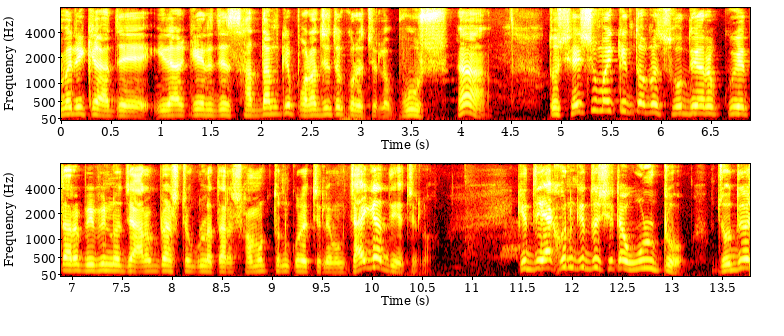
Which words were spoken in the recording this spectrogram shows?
আমেরিকা যে ইরাকের যে সাদ্দামকে পরাজিত করেছিল বুশ হ্যাঁ? তো সেই সময় কিন্তু আপনার সৌদি আরব, কুয়েত আরব বিভিন্ন যে আরব রাষ্ট্রগুলো তারা সমর্থন করেছিল এবং জায়গা দিয়েছিল। কিন্তু এখন কিন্তু সেটা উল্টো। যদিও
